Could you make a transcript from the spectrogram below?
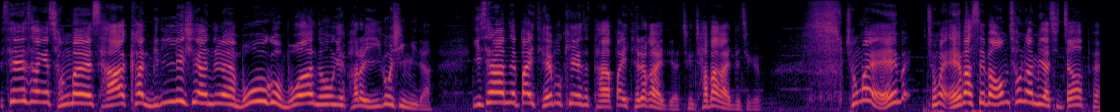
세상에 정말 사악한 밀레시안들을 모으고 모아놓은 게 바로 이곳입니다. 이 사람들 빨리 대북해서 다 빨리 데려가야 돼요. 지금 잡아가야 돼 지금. 정말 에 정말 에바세바 엄청납니다 진짜. 버-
